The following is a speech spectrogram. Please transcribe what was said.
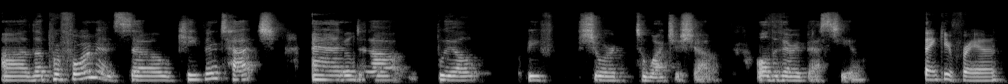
uh, the performance. So keep in touch, and uh, we'll be sure to watch a show. All the very best to you. Thank you, Fran.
